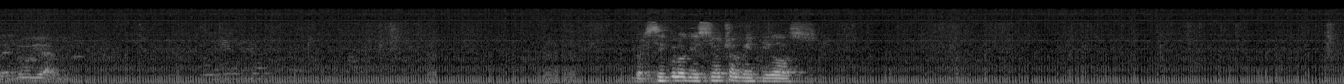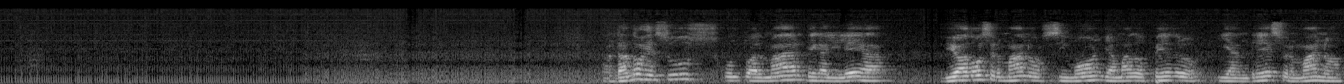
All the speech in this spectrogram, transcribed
Aleluya. Versículos 18 al 22. Andando Jesús junto al mar de Galilea, vio a dos hermanos, Simón llamado Pedro y Andrés su hermano,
